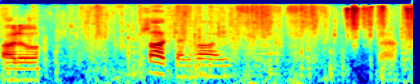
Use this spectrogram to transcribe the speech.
Halló. Shotgun vagy. Ah.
